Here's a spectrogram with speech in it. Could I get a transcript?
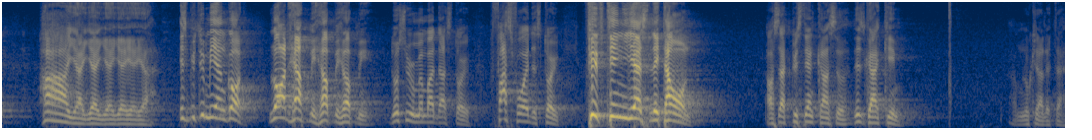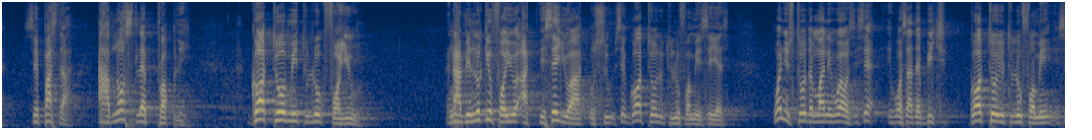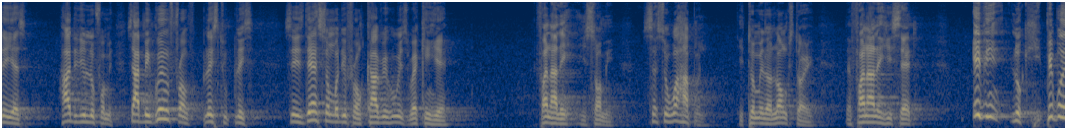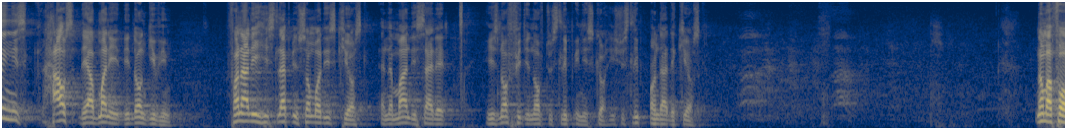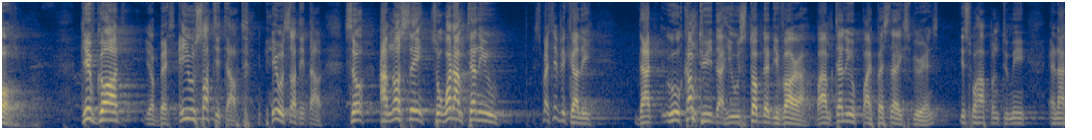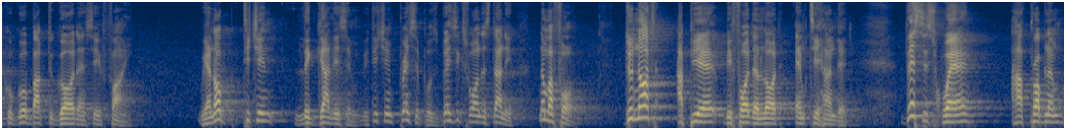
Ah, yeah, yeah, yeah, yeah, yeah, yeah. It's between me and God. Lord, help me, help me, help me. Those who remember that story. Fast forward the story. 15 years later on, I was at Christian Council. This guy came. I'm looking at the time. Say, Pastor, I have not slept properly. God told me to look for you. And I've been looking for you. At, they say you are at Osu. Say, God told you to look for me. He said, Yes. When you stole the money, where was He said, It was at the beach. God told you to look for me. He said, Yes. How did you look for me? He said, I've been going from place to place. He said, Is there somebody from Calvary who is working here? Finally, he saw me. He said, So what happened? He told me the long story. Then finally, he said, Even, look, people in his house, they have money, they don't give him. Finally, he slept in somebody's kiosk, and the man decided he's not fit enough to sleep in his kiosk. He should sleep under the kiosk. Number four, give God your best. He will sort it out. he will sort it out. So I'm not saying, so what I'm telling you specifically, that it will come to you that he will stop the devourer. But I'm telling you by personal experience, this will happen to me, and I could go back to God and say, fine. We are not teaching legalism, we're teaching principles, basics for understanding. Number four, do not appear before the Lord empty handed. This is where I have problem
